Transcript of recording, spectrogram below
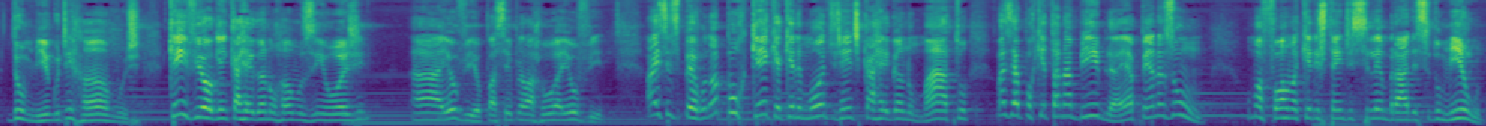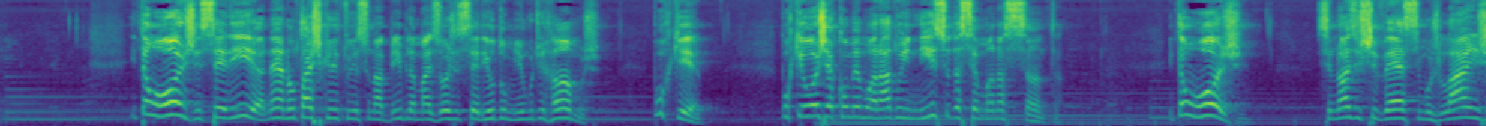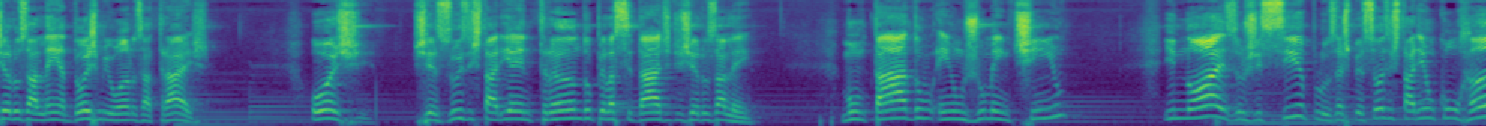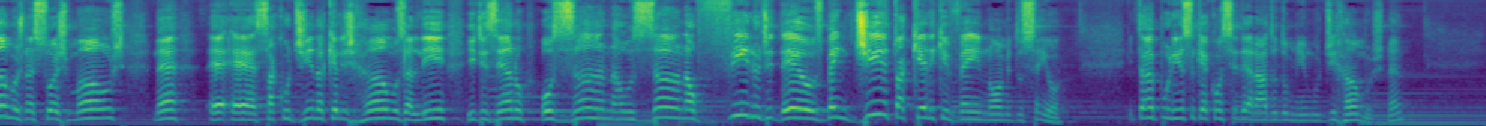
Domingo de Ramos. Quem viu alguém carregando um ramozinho hoje? Ah, eu vi, eu passei pela rua, eu vi. Aí você se pergunta, mas por que, que aquele monte de gente carregando mato? Mas é porque está na Bíblia, é apenas um, uma forma que eles têm de se lembrar desse domingo. Então hoje seria, né, não está escrito isso na Bíblia, mas hoje seria o domingo de Ramos. Por quê? Porque hoje é comemorado o início da Semana Santa. Então hoje, se nós estivéssemos lá em Jerusalém há dois mil anos atrás, hoje Jesus estaria entrando pela cidade de Jerusalém, montado em um jumentinho, e nós, os discípulos, as pessoas estariam com ramos nas suas mãos, né, é, é, sacudindo aqueles ramos ali e dizendo: Hosana, Hosana, o Filho de Deus, bendito aquele que vem em nome do Senhor. Então é por isso que é considerado domingo de ramos, né?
